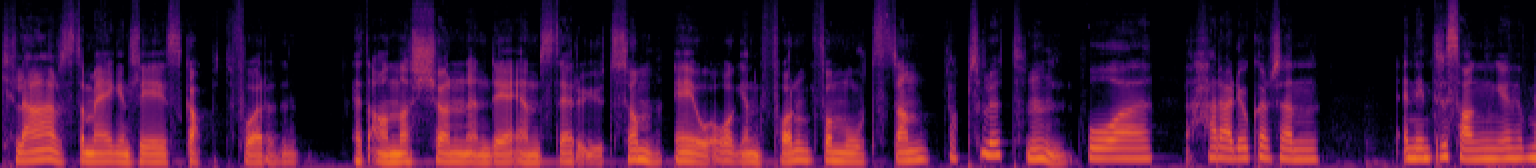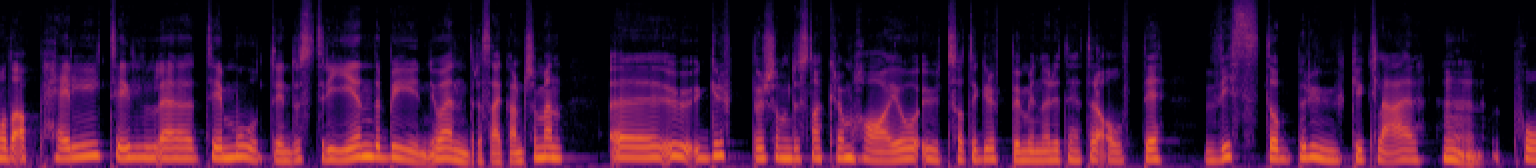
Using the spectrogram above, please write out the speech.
klær som er egentlig skapt for et annet kjønn enn det en ser ut som, er jo òg en form for motstand. Absolutt. Mm. Og eh, her er det jo kanskje en, en interessant måte, appell til, eh, til moteindustrien. Det begynner jo å endre seg, kanskje, men uh, grupper som du snakker om, har jo utsatte grupper, minoriteter, alltid visst å bruke klær mm. på,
